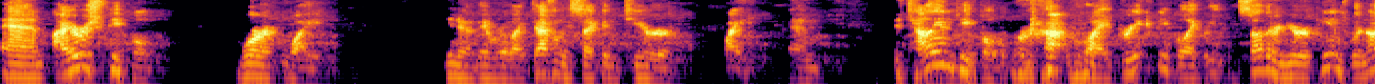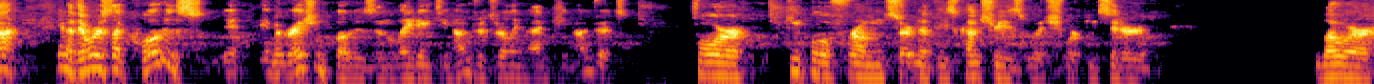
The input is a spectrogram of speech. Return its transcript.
And Irish people weren't white. You know, they were like definitely second tier white. And Italian people were not white. Greek people, like Southern Europeans, were not. You know, there was like quotas, immigration quotas in the late 1800s, early 1900s, for people from certain of these countries which were considered lower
